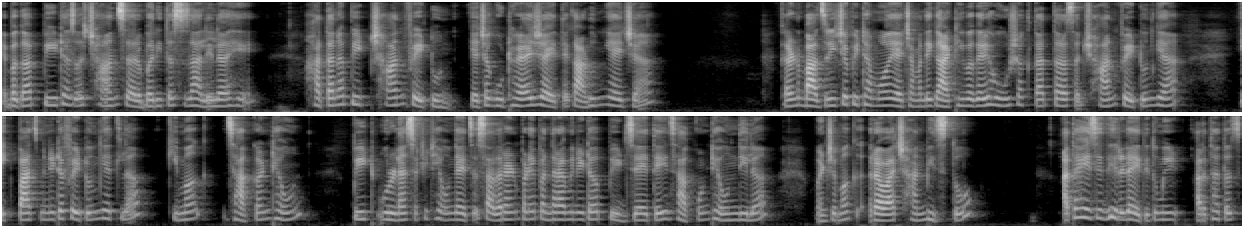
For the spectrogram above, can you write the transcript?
हे बघा पीठ असं छान सरबरीत असं झालेलं आहे. हातानं पीठ छान फेटून याच्या गुठळ्या ज्या आहेत त्या काढून घ्यायच्या. कारण बाजरीच्या पिठामुळे याच्यामध्ये गाठी वगैरे होऊ शकतात तर असं छान फेटून घ्या. एक पाच मिनिटं फेटून घेतलं की मग झाकण ठेवून पीठ मुरण्यासाठी ठेवून द्यायचं. साधारणपणे पंधरा मिनिटं पीठ जे आहे ते झाकून ठेवून दिलं म्हणजे मग रवा छान भिजतो. आता हे जे धिरडं आहे ते तुम्ही अर्थातच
